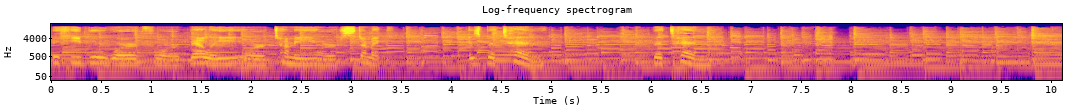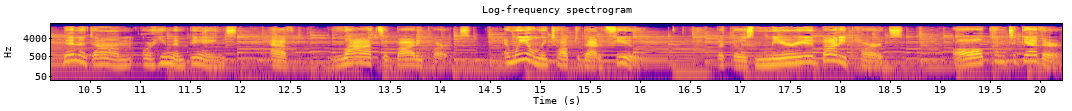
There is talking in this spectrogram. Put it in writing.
The Hebrew word for belly or tummy or stomach is beten. Beten. Ben Adam, or human beings, have lots of body parts, and we only talked about a few. But those myriad body parts all come together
